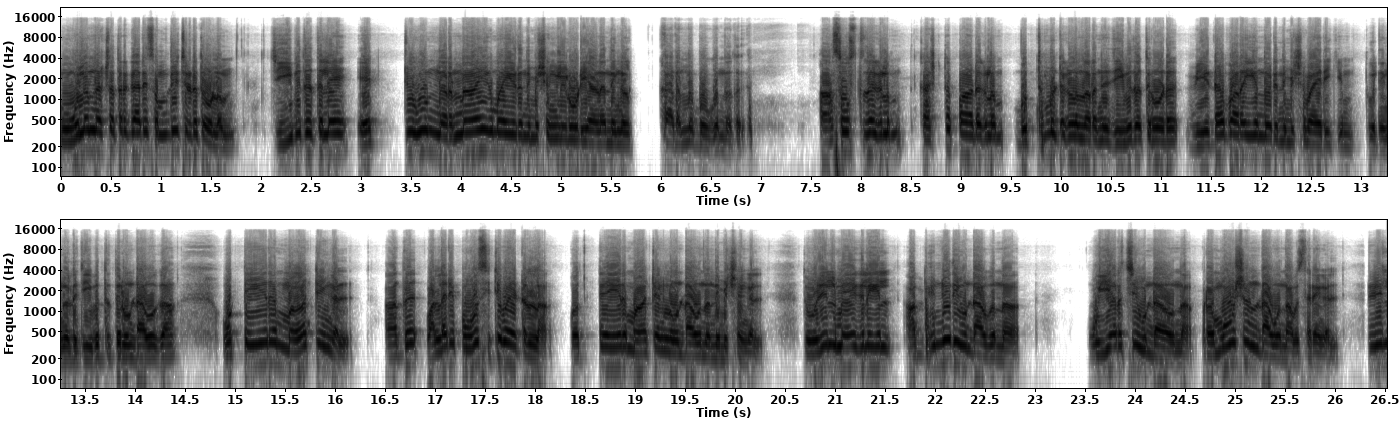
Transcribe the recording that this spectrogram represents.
മൂലം നക്ഷത്രക്കാരെ സംബന്ധിച്ചിടത്തോളം ജീവിതത്തിലെ ഏറ്റവും നിർണായകമായ ഒരു നിമിഷങ്ങളിലൂടെയാണ് നിങ്ങൾ കടന്നു പോകുന്നത് അസ്വസ്ഥതകളും കഷ്ടപ്പാടുകളും ബുദ്ധിമുട്ടുകളും നിറഞ്ഞ ജീവിതത്തിനോട് വിട പറയുന്ന ഒരു നിമിഷമായിരിക്കും നിങ്ങളുടെ ജീവിതത്തിൽ ഉണ്ടാവുക. ഒട്ടേറെ മാറ്റങ്ങൾ അത് വളരെ പോസിറ്റീവായിട്ടുള്ള ഒട്ടേറെ മാറ്റങ്ങൾ ഉണ്ടാവുന്ന നിമിഷങ്ങൾ. തൊഴിൽ മേഖലയിൽ അഭ്യുന്നതി ഉണ്ടാകുന്ന ഉയർച്ച ഉണ്ടാകുന്ന പ്രൊമോഷൻ ഉണ്ടാകുന്ന അവസരങ്ങൾ. തൊഴിൽ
